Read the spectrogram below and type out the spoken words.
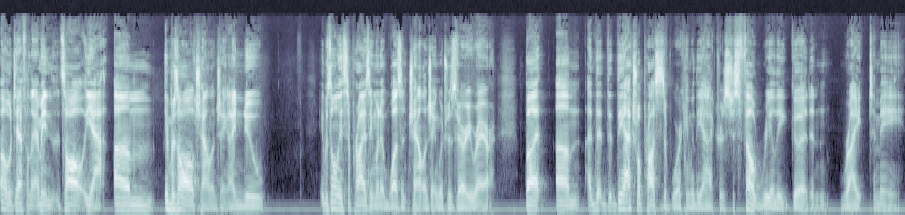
Oh, definitely. I mean, it's all yeah. Um, it was all challenging. I knew it was only surprising when it wasn't challenging, which was very rare. But um, the, the, actual process of working with the actors just felt really good and right to me.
